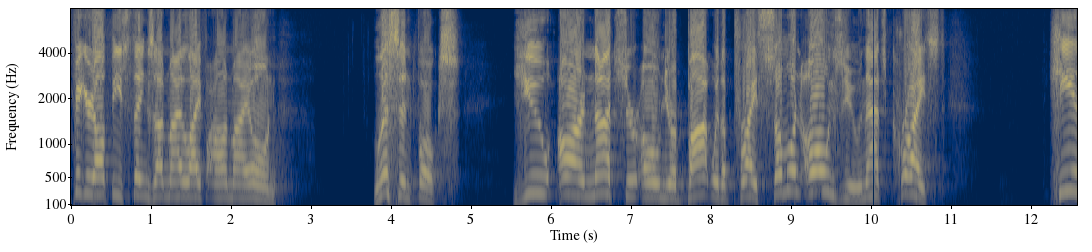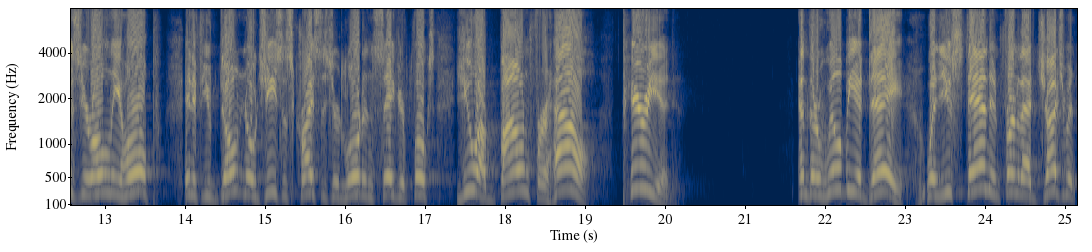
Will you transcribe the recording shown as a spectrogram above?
figure out these things on my life on my own. Listen, folks, you are not your own. You're bought with a price. Someone owns you, and that's Christ. He is your only hope. And if you don't know Jesus Christ as your Lord and Savior, folks, you are bound for hell, period. And there will be a day when you stand in front of that judgment,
